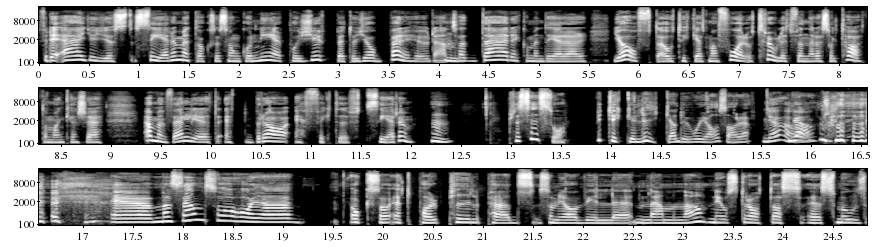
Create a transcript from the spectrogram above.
För det är ju just serumet också som går ner på djupet och jobbar i huden. Mm. Så där rekommenderar jag ofta och tycker att man får otroligt fina resultat om man kanske ja, men väljer ett, ett bra effektivt serum. Mm. Precis så. Vi tycker lika du och jag Sara. Ja. ja. Eh, men sen så har jag också ett par peel pads som jag vill eh, nämna. Neostratas eh, Smooth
